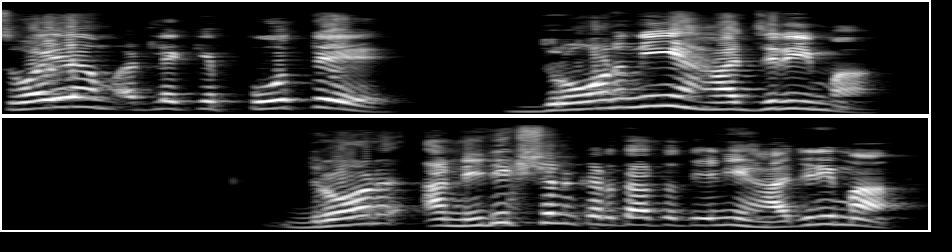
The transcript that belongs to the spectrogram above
સ્વયં એટલે કે પોતે દ્રોણની હાજરીમાં, દ્રોણ આ નિરીક્ષણ કરતા તો તેની હાજરીમાં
